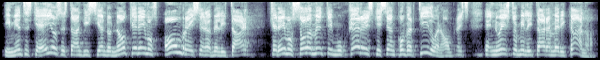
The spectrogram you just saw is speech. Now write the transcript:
Y mientras que ellos están diciendo, no queremos hombres en el militar, queremos solamente mujeres que se han convertido en hombres en nuestro militar americano.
